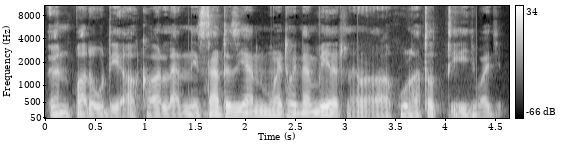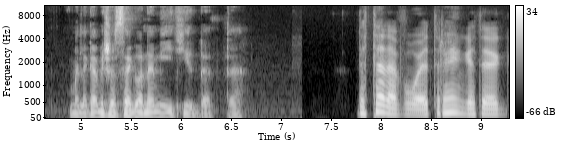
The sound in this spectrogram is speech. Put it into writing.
önparódia akar lenni. Tehát ez ilyen majd, hogy nem véletlenül alakulhatott így, vagy, vagy legalábbis a Sega nem így hirdette. De tele volt rengeteg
